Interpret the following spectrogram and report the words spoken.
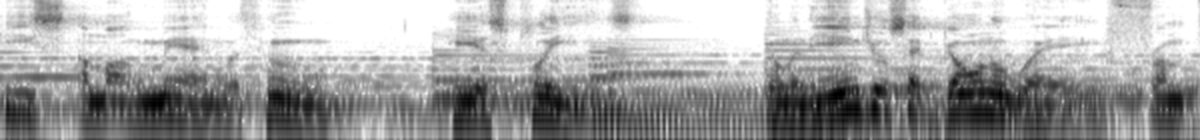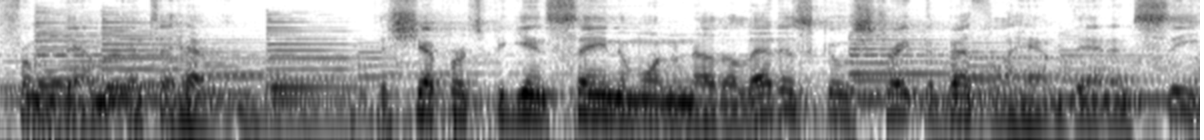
peace among men with whom he is pleased. And when the angels had gone away from, from them into heaven, the shepherds began saying to one another, Let us go straight to Bethlehem then and see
